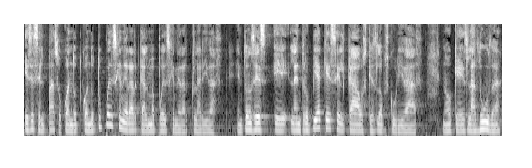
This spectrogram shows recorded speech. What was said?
ese es el paso. Cuando, cuando tú puedes generar calma, puedes generar claridad. Entonces, eh, la entropía que es el caos, que es la oscuridad, ¿no? que es la duda,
